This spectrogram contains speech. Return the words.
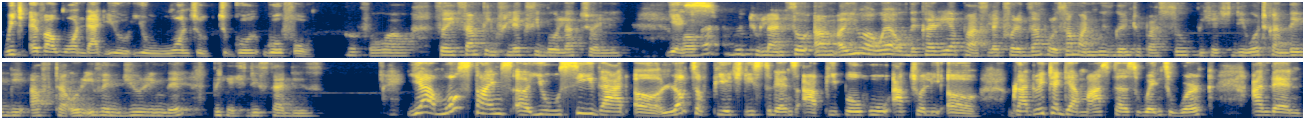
whichever one that you you want to to go go for for wow so it's something flexible actually Yes. Well, that's good to learn. So, um, are you aware of the career path? Like, for example, someone who is going to pursue PhD, what can they be after or even during the PhD studies? Yeah, most times uh, you will see that uh, lots of PhD students are people who actually uh, graduated their masters, went to work, and then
